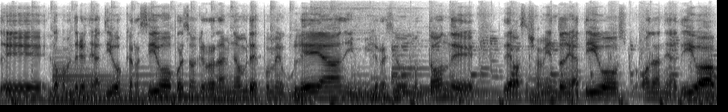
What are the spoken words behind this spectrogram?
eh, los comentarios negativos que recibo, por eso no quiero revelar mi nombre, después me googlean y, recibo un montón de, de avasallamientos negativos, ondas negativas,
